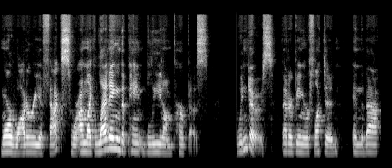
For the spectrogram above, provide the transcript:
more watery effects where I'm like letting the paint bleed on purpose. Windows that are being reflected in the back.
